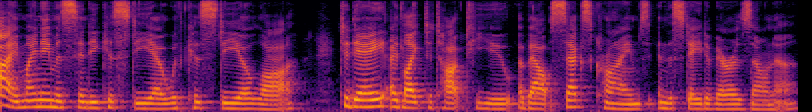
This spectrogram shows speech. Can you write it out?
Hi, my name is Cindy Castillo with Castillo Law. Today I'd like to talk to you about sex crimes in the state of Arizona.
